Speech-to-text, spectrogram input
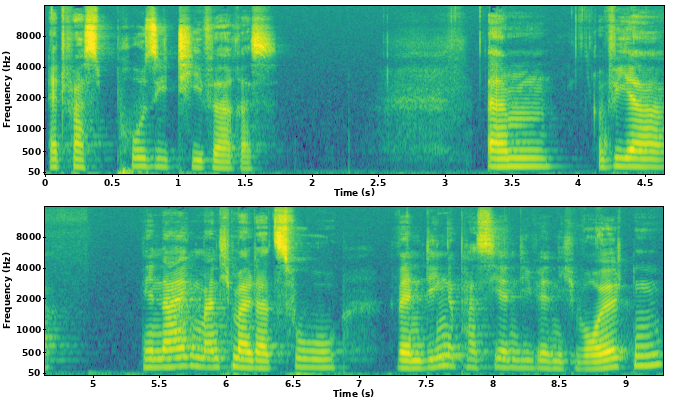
Etwas Positiveres. Ähm, wir, wir neigen manchmal dazu, wenn Dinge passieren, die wir nicht wollten,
